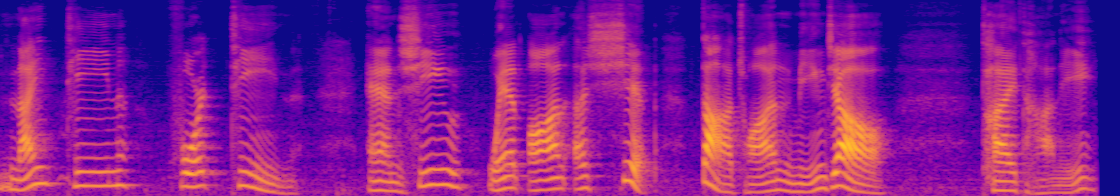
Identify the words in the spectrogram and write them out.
1914, and she went on a ship. 大船名叫 Titanic.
